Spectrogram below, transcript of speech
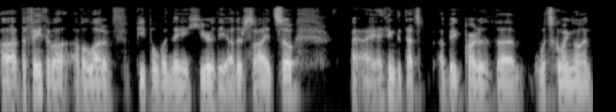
uh, the faith of a, of a lot of people when they hear the other side. So I, I think that that's a big part of uh, what's going on.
